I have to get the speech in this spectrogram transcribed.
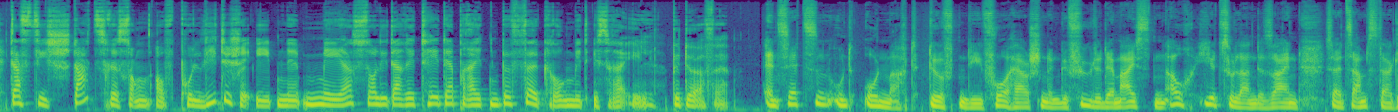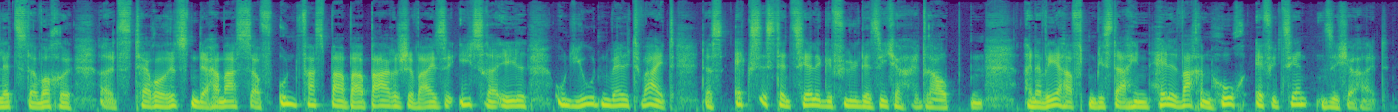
dass die Staatsräson auf politischer Ebene mehr Solidarität der breiten Bevölkerung mit Israel bedürfe. Entsetzen und Ohnmacht dürften die vorherrschenden Gefühle der meisten auch hierzulande sein, seit Samstag letzter Woche, als Terroristen der Hamas auf unfassbar barbarische Weise Israel und Juden weltweit das existenzielle Gefühl der Sicherheit raubten, einer wehrhaften, bis dahin hellwachen, hocheffizienten Sicherheit.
